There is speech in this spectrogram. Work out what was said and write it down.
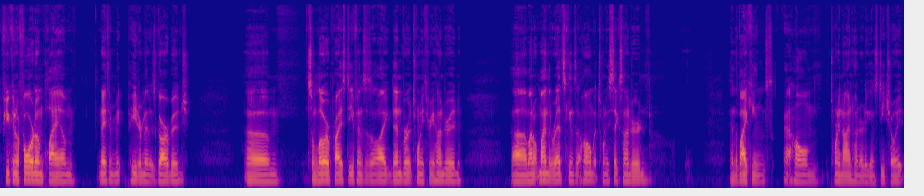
If you can afford them, play them. Nathan Peterman is garbage. Um, some lower price defenses I like Denver at 2,300. Um, I don't mind the Redskins at home at 2,600. And the Vikings at home, 2,900 against Detroit.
